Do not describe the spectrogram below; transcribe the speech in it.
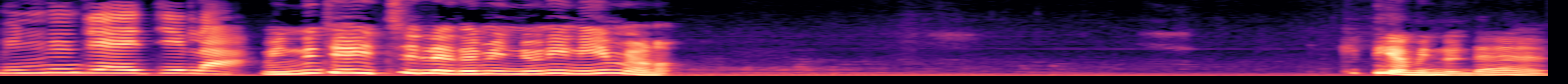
മിന്നു ജയിച്ചില്ല. മിന്നു ജയിച്ചില്ല. ഇത് മിന്നുവിന് ഇനിയും വേണം. കിട്ടിയ മിന്നുന്റെ?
